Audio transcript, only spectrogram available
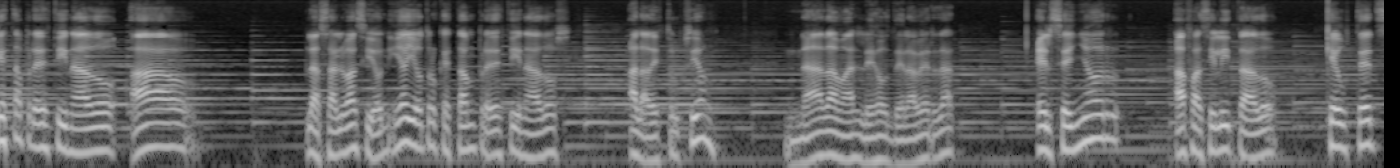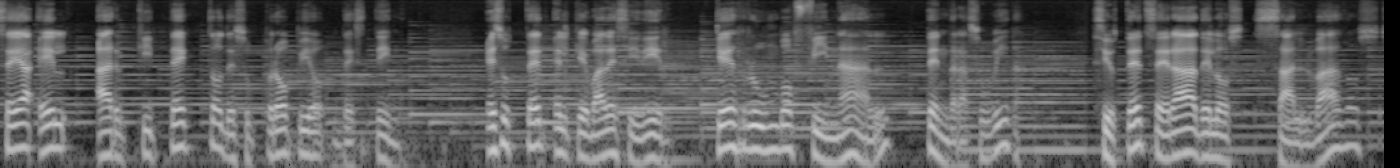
que está predestinado a la salvación y hay otros que están predestinados a la destrucción nada más lejos de la verdad. El Señor ha facilitado que usted sea el arquitecto de su propio destino. Es usted el que va a decidir qué rumbo final tendrá su vida. Si usted será de los salvados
